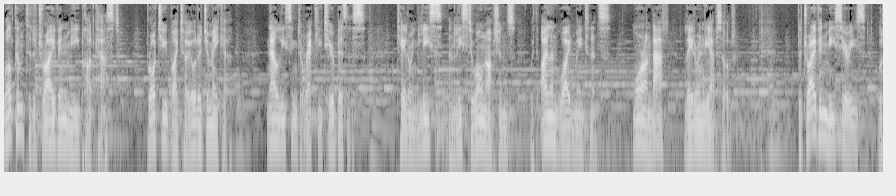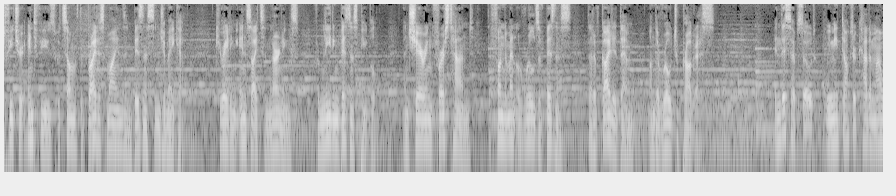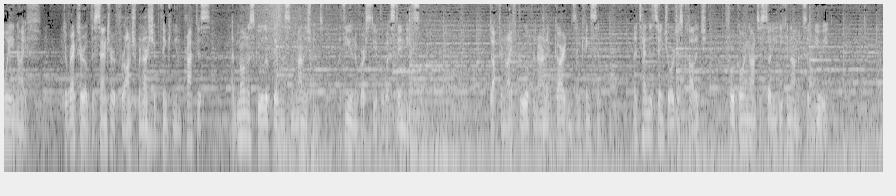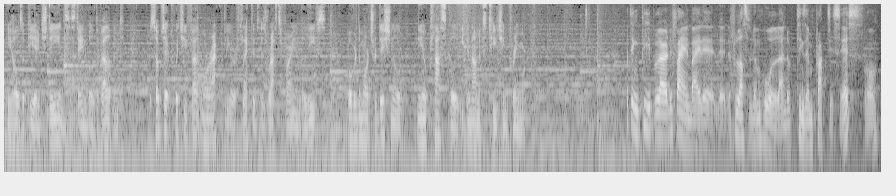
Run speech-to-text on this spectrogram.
Welcome to the Drive In Me podcast, brought to you by Toyota Jamaica, now leasing directly to your business, tailoring lease and lease to own options with island wide maintenance. More on that later in the episode. The Drive In Me series will feature interviews with some of the brightest minds in business in Jamaica, curating insights and learnings from leading business people and sharing firsthand the fundamental rules of business that have guided them on the road to progress. In this episode, we meet Dr. Kadamawe Knife, Director of the Centre for Entrepreneurship Thinking and Practice at Mona School of Business and Management at the University of the West Indies. Dr. Knife grew up in Arnett Gardens in Kingston and attended St. George's College before going on to study economics at UWI. He holds a PhD in sustainable development a subject which he felt more accurately reflected his Rastafarian beliefs over the more traditional neoclassical economics teaching framework. I think people are defined by the, the, the philosophy them hold and the things them practice, yes? So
